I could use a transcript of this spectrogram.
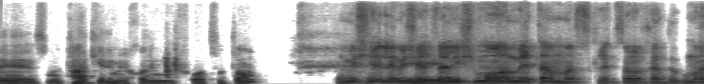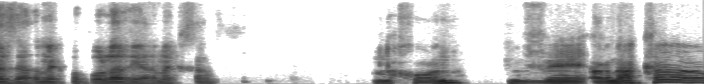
אה, זאת אומרת, האקרים יכולים לפרוץ אותו. למי, ש... למי שיצא לשמוע, מטה-מאסק לצורך הדוגמה זה ארנק פופולרי, ארנק חם. נכון, וארנק קר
